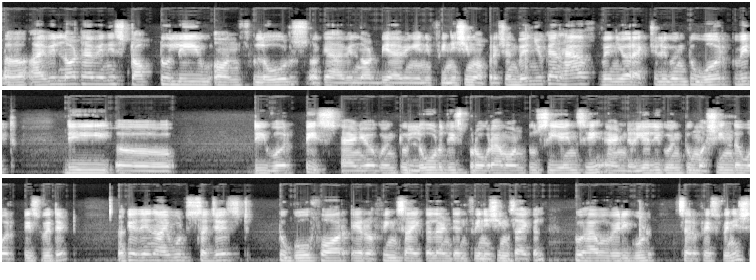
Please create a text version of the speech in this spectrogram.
Uh, I will not have any stock to leave on floors. Okay I will not be having any finishing operation. When you can have when you are actually going to work with the uh, the workpiece and you are going to load this program onto CNC and really going to machine the workpiece with it okay then I would suggest to go for a roughing cycle and then finishing cycle to have a very good surface finish.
